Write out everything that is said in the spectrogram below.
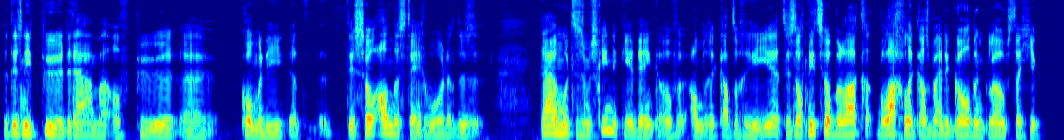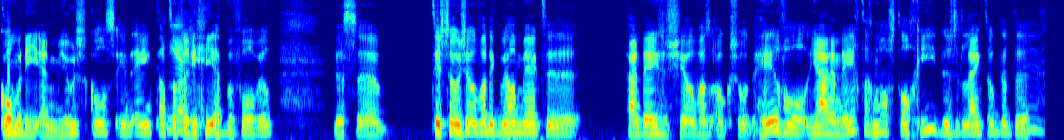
het is niet puur drama of puur eh, comedy. Dat, het is zo anders tegenwoordig. Dus daarom moeten ze misschien een keer denken over andere categorieën. Het is nog niet zo belach- belachelijk als bij de Golden Globes dat je comedy en musicals in één categorie hebt bijvoorbeeld. Dus eh, het is sowieso wat ik wel merkte aan deze show was ook zo heel veel jaren negentig nostalgie. Dus het lijkt ook dat de Mm.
